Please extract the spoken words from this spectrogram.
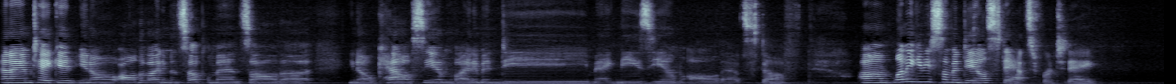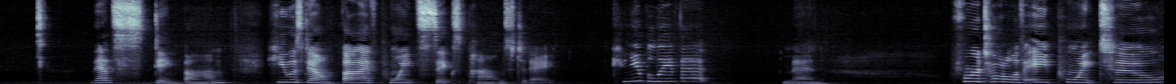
And I am taking, you know, all the vitamin supplements, all the, you know, calcium, vitamin D, magnesium, all that stuff. Um, let me give you some of Dale's stats for today. That stink bomb. He was down 5.6 pounds today. Can you believe that? Men. For a total of 8.2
